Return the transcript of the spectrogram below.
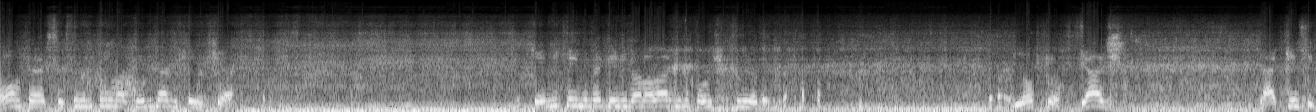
Oh be sesini duymak ne güzel bir şeymiş ya. Kendi kendime deli danalar gibi konuşup duruyordum. Yoktu. Ya işte, ya kesik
